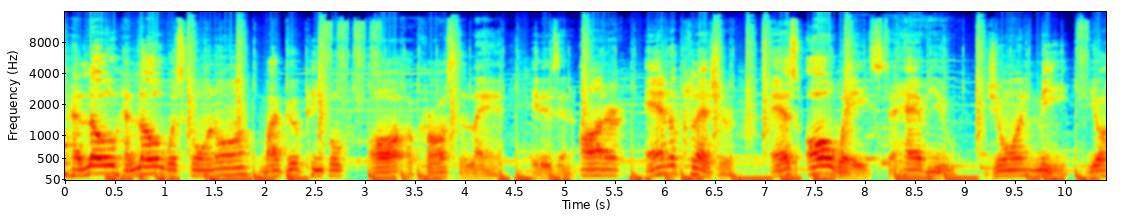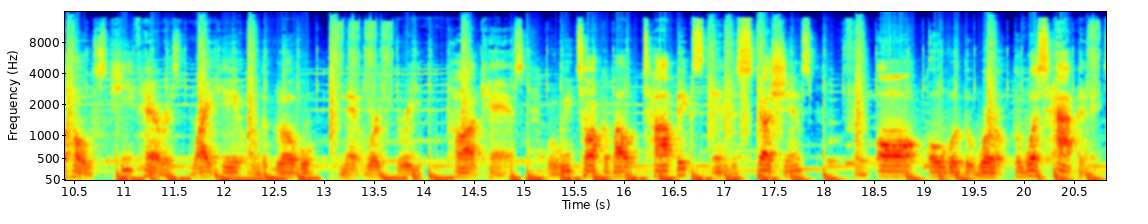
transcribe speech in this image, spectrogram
hello, hello. What's going on, my good people all across the land? It is an honor and a pleasure, as always, to have you join me, your host, Keith Harris, right here on the Global Network 3 podcast, where we talk about topics and discussions from all over the world, the what's happening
